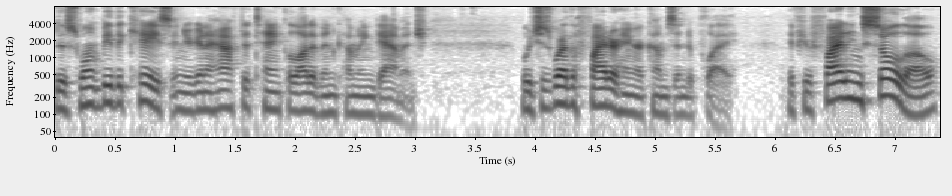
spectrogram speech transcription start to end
this won't be the case, and you're going to have to tank a lot of incoming damage, which is where the fighter hangar comes into play. If you're fighting solo,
